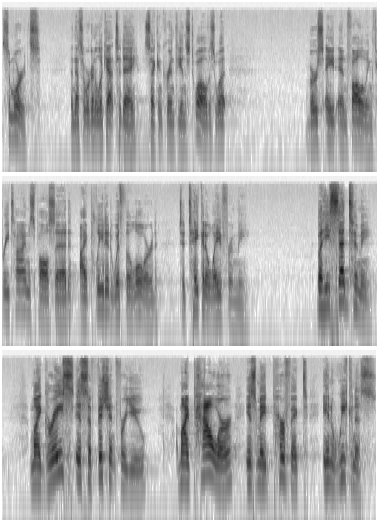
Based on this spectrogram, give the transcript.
some words, and that's what we're going to look at today. 2 Corinthians 12 is what verse 8 and following. Three times Paul said, I pleaded with the Lord to take it away from me. But he said to me, My grace is sufficient for you, my power is made perfect in weakness.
